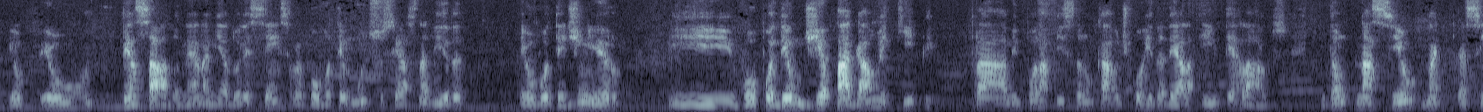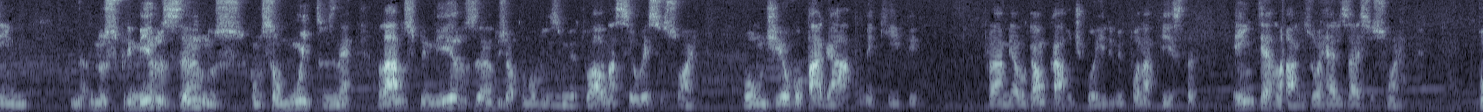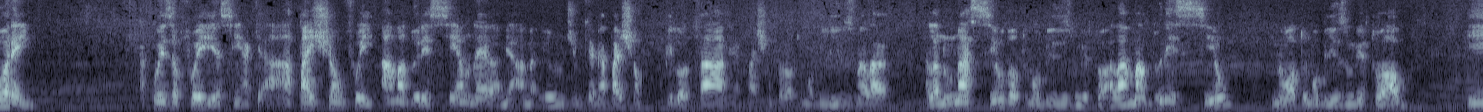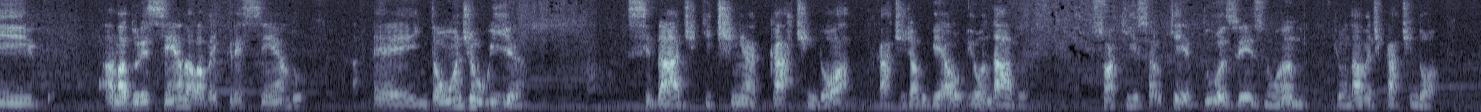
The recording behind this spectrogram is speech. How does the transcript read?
Eu, eu pensava, né, na minha adolescência, pô, vou ter muito sucesso na vida, eu vou ter dinheiro e vou poder um dia pagar uma equipe para me pôr na pista no carro de corrida dela em Interlagos. Então nasceu na, assim nos primeiros anos, como são muitos, né? Lá nos primeiros anos de automobilismo virtual nasceu esse sonho. Bom, um dia eu vou pagar uma equipe para me alugar um carro de corrida e me pôr na pista em Interlagos, vou realizar esse sonho. Porém, a coisa foi assim, a, a, paixão foi amadurecendo, né? A minha, eu digo que a minha paixão por pilotar, a minha paixão por automobilismo, ela, ela não nasceu do automobilismo virtual, ela amadureceu no automobilismo virtual e amadurecendo, ela vai crescendo. É, então, onde eu ia, cidade que tinha kart indoor, kart de aluguel, eu andava. Só que isso era o quê? Duas vezes no ano que eu andava de kart indoor.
